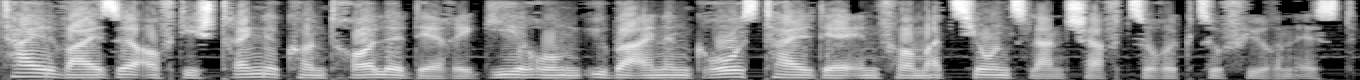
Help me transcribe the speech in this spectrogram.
teilweise auf die strenge Kontrolle der Regierung über einen Großteil der Informationslandschaft zurückzuführen ist.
